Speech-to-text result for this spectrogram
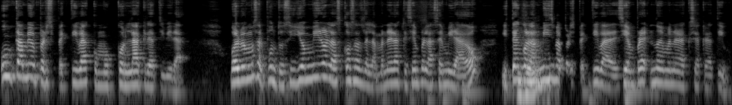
Un cambio de perspectiva como con la creatividad. Volvemos al punto, si yo miro las cosas de la manera que siempre las he mirado y tengo la misma perspectiva de siempre, no hay manera que sea creativo.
